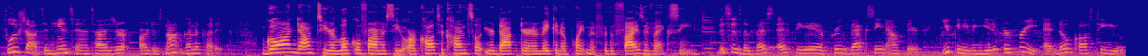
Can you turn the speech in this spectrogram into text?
Flu shots and hand sanitizer are just not gonna cut it. Go on down to your local pharmacy or call to consult your doctor and make an appointment for the Pfizer vaccine. This is the best FDA approved vaccine out there. You can even get it for free at no cost to you.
